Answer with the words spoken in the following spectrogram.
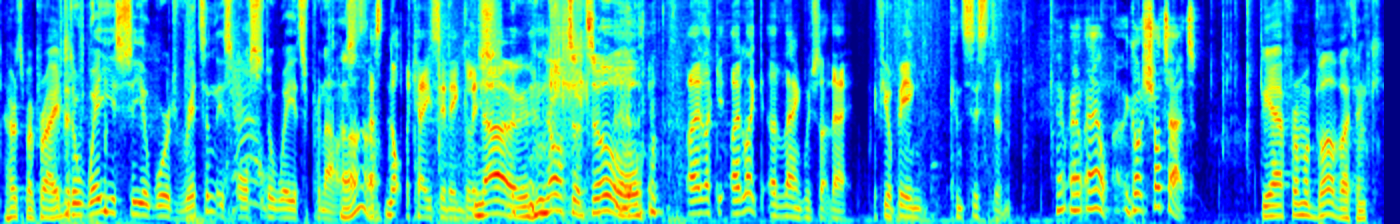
it hurts my pride. the way you see a word written is also the way it's pronounced. Oh. that's not the case in English. No, not at all. I like it, I like a language like that if you're being consistent. ow, ow, ow. I got shot at. Yeah, from above, I think.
